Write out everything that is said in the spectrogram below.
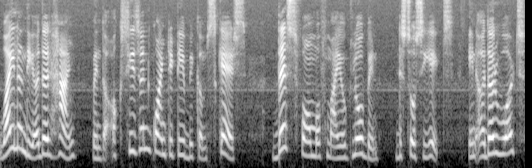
While on the other hand, when the oxygen quantity becomes scarce, this form of myoglobin dissociates. In other words,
